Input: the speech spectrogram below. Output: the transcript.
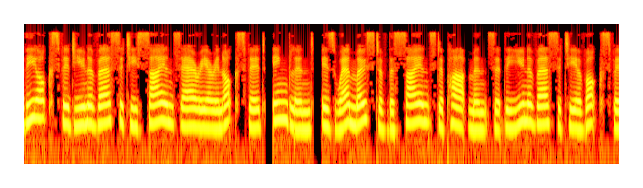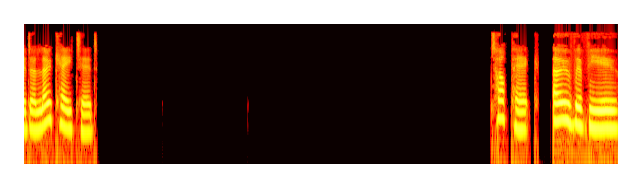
The Oxford University Science Area in Oxford, England, is where most of the science departments at the University of Oxford are located. Overview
